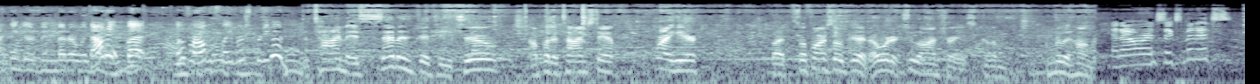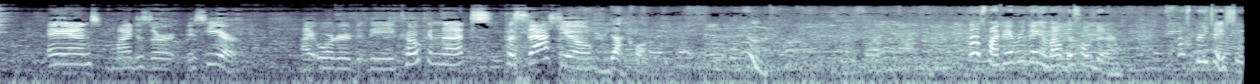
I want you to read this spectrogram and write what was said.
I think it would have been better without it, but overall the flavor is pretty good. The time is 7.52. I'll put a timestamp right here. But so far, so good. I ordered two entrees because I'm, I'm really hungry. An hour and six minutes, and my dessert is here. I ordered the coconut pistachio duck claw. Hmm. That's my favorite thing about this whole dinner. That's pretty tasty.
